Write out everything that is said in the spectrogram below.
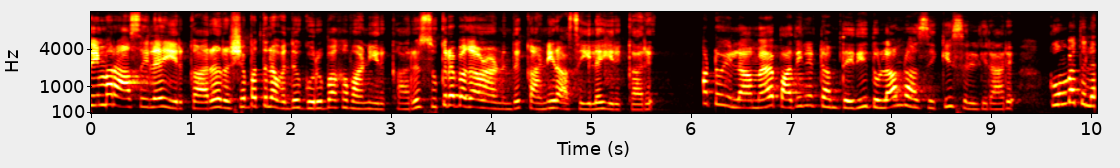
சிம்ம ராசியில் இருக்காரு. ரிஷபத்தில் வந்து குரு பகவான் இருக்காரு. சுக்கர பகவான் வந்து கன்னி ராசியில் இருக்காரு. மட்டும் இல்லாமல் பதினெட்டாம் தேதி துலாம் ராசிக்கு செல்கிறார். கும்பத்தில்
